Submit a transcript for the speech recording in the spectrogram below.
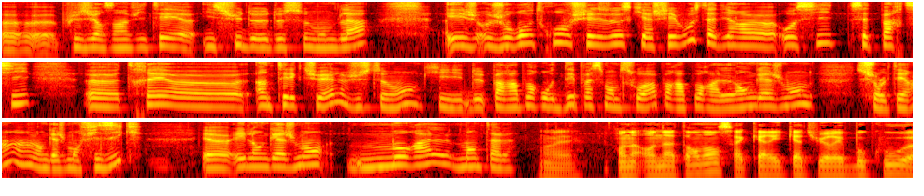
euh, plusieurs invités issus de, ce monde-là, et je, retrouve chez eux ce qu'il y a chez vous, c'est-à-dire aussi cette partie très intellectuelle justement, qui par rapport au dépassement de soi, par rapport à l'engagement sur le terrain, hein, l'engagement physique et l'engagement moral, mental. Ouais. On a, tendance à caricaturer beaucoup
